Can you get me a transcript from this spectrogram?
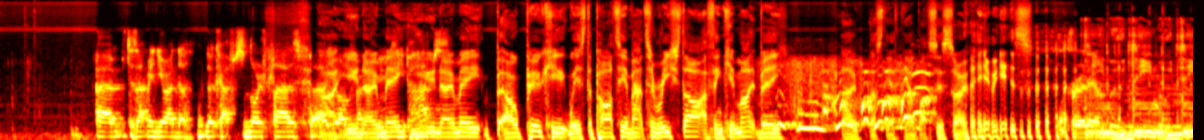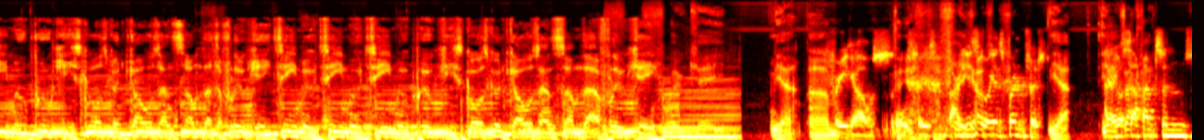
Um, does that mean you're on the lookout for some Norwich players? Uh, Uh, you know Pukki, me. perhaps? You know me. Oh, Pukki, is the party about to restart? I think it might be. Oh, that's the FPL bosses. Sorry, here he is. Brilliant. Scores good goals and some that are fluky. Teemu, Teemu, Teemu, Pukki scores good goals and some that are fluky. okay. Yeah. Um, Three goals. Three Three goals. goals against Brentford. yeah. Yeah, Yeah, got exactly. Southampton,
